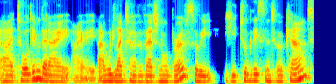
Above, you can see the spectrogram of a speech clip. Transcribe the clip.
Uh, I told him that I, I, I would like to have a vaginal birth, so he he took this into account,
